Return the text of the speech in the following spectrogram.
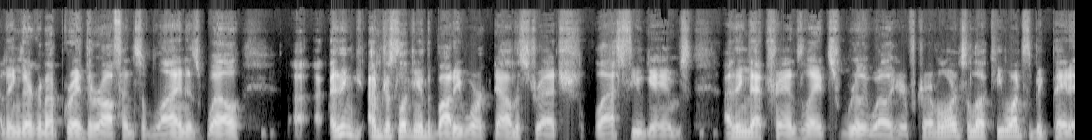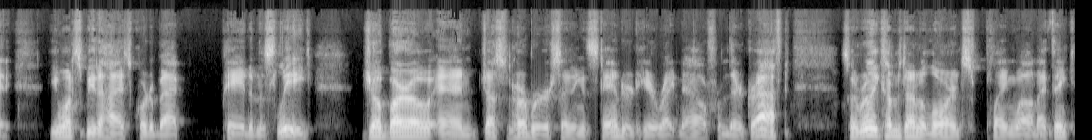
I think they're going to upgrade their offensive line as well. I think I'm just looking at the body work down the stretch, last few games. I think that translates really well here for Trevor Lawrence. And look, he wants the big payday. He wants to be the highest quarterback paid in this league. Joe Burrow and Justin Herbert are setting a standard here right now from their draft. So it really comes down to Lawrence playing well. And I think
